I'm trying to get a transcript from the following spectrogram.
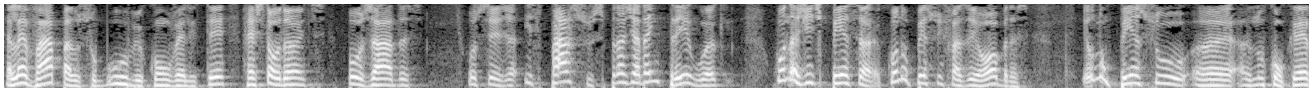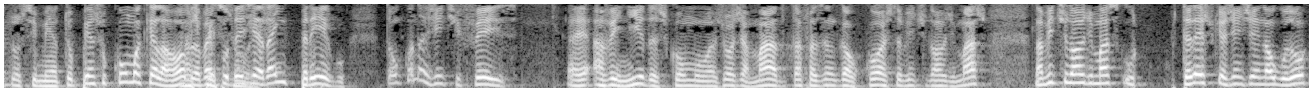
é levar para o subúrbio com o VLT restaurantes, pousadas, ou seja, espaços para gerar emprego. É quando a gente pensa, quando eu penso em fazer obras, eu não penso uh, no concreto, no cimento, eu penso como aquela obra vai poder gerar emprego. Então, quando a gente fez é, avenidas como a Jorge Amado, está fazendo Gal Costa, 29 de março. Na 29 de março, o trecho que a gente já inaugurou,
